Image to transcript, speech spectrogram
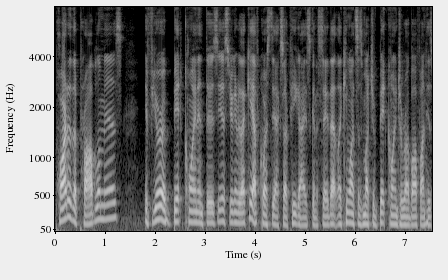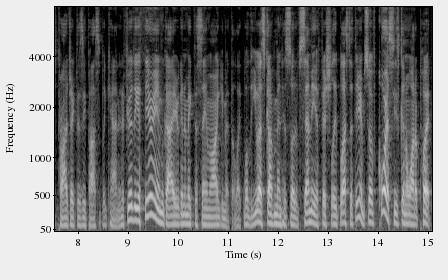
Part of the problem is if you're a Bitcoin enthusiast, you're going to be like, yeah, of course the XRP guy is going to say that. Like he wants as much of Bitcoin to rub off on his project as he possibly can. And if you're the Ethereum guy, you're going to make the same argument that like, well, the US government has sort of semi-officially blessed Ethereum. So of course he's going to want to put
